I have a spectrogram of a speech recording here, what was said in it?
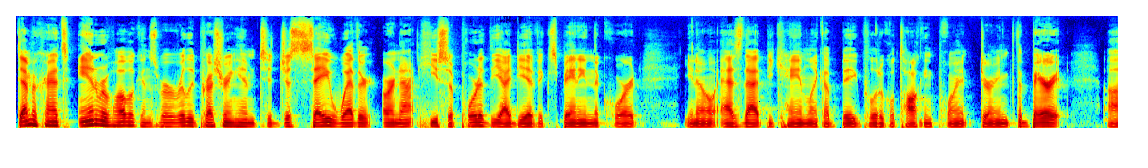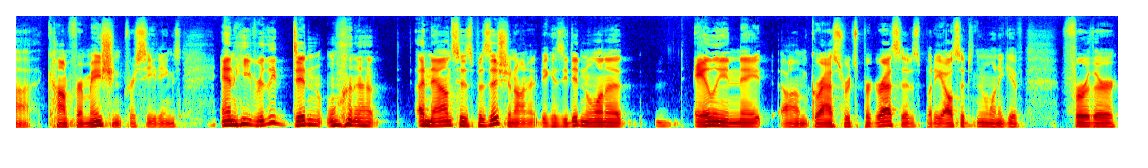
Democrats and Republicans were really pressuring him to just say whether or not he supported the idea of expanding the court, you know, as that became like a big political talking point during the Barrett uh, confirmation proceedings. And he really didn't want to announce his position on it because he didn't want to alienate um, grassroots progressives, but he also didn't want to give further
